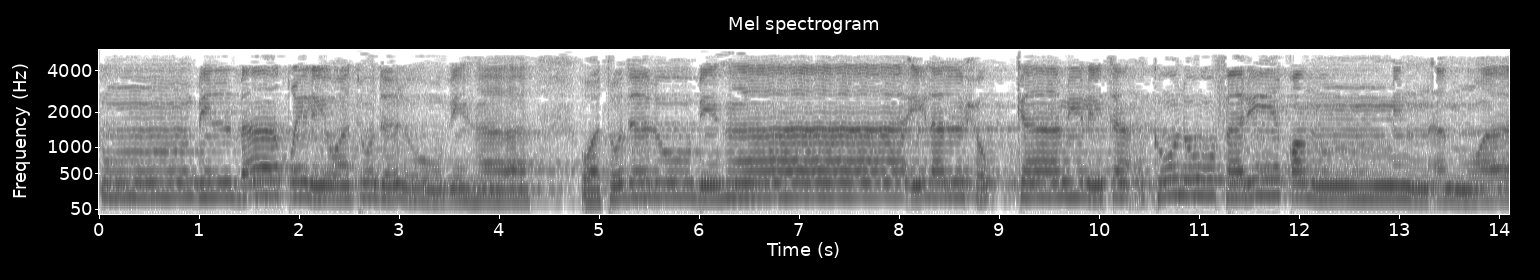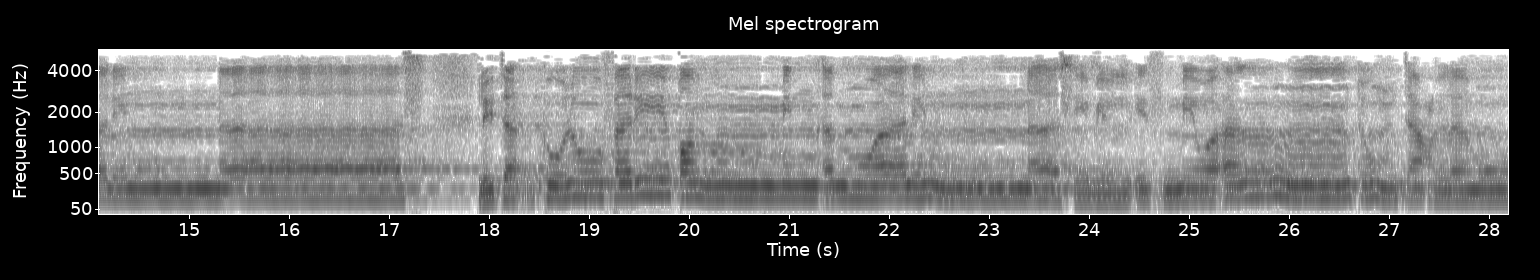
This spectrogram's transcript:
بينكم بالباطل وتدلوا بها وتدلوا بها إلى الحكام لتأكلوا فريقا من أموال الناس لتأكلوا فريقا من أموال الناس بالإثم وأنتم تعلمون.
